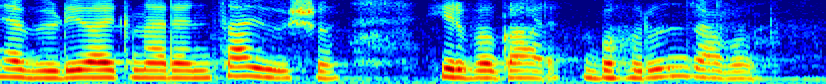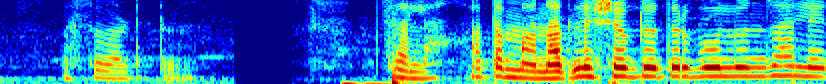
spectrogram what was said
या व्हिडिओ ऐकणाऱ्यांचं आयुष्य हिरवगार बहरून जावं असं वाटतं. चला आता मनातले शब्द तर बोलून झालेत.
